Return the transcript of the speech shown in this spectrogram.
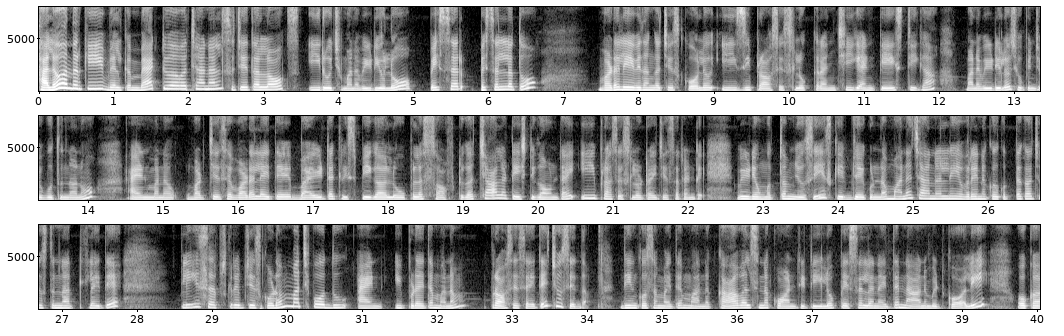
Hello అందరికీ welcome back to our channel Sucheta vlogs ఈరోజు మన వీడియోలో పెసర్ పెసర్లతో వడలు ఏ విధంగా చేసుకోవాలో ఈజీ ప్రాసెస్లో క్రంచీగా అండ్ టేస్టీగా మన వీడియోలో చూపించబోతున్నాను. అండ్ మన వడ చేసే వడలు అయితే బయట క్రిస్పీగా లోపల సాఫ్ట్గా చాలా టేస్టీగా ఉంటాయి. ఈ ప్రాసెస్లో ట్రై చేశారంటే వీడియో మొత్తం చూసి స్కిప్ చేయకుండా మన ఛానల్ని ఎవరైనా కొత్తగా చూస్తున్నట్లయితే ప్లీజ్ సబ్స్క్రైబ్ చేసుకోవడం మర్చిపోవద్దు. అండ్ ఇప్పుడైతే మనం ప్రాసెస్ అయితే చూసేద్దాం. దీనికోసం అయితే మనకు కావాల్సిన క్వాంటిటీలో పెసలను అయితే నానబెట్టుకోవాలి. ఒక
